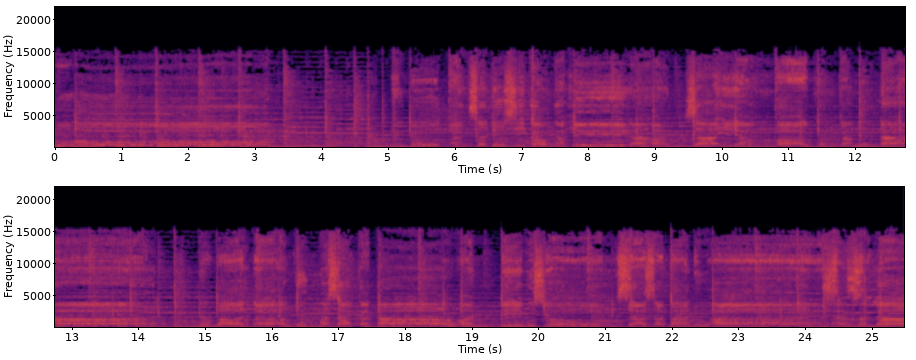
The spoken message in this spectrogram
palambuon Imutan sa Diyos ikaw nga inahan Sa iyang bagong kamunahan. Nawata ang gugma sa katawan Dibusyon sa sabanuhan. Sa sala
